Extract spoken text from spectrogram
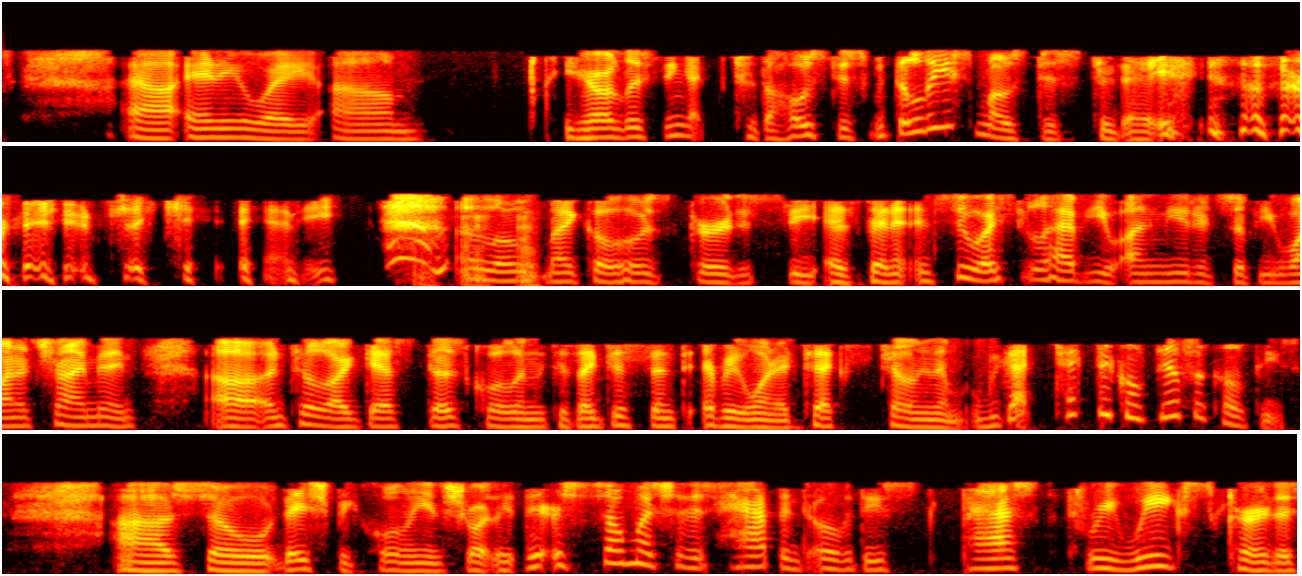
Uh, anyway, um, you're listening to the hostess with the least mostest today, the Radio Chick Annie, along with my co-host Curtis C. S. Bennett. And Sue, I still have you unmuted, so if you want to chime in uh, until our guest does call in, because I just sent everyone a text telling them we got technical difficulties. Uh, so they should be calling in shortly. There is so much that has happened over these past three weeks, Curtis.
